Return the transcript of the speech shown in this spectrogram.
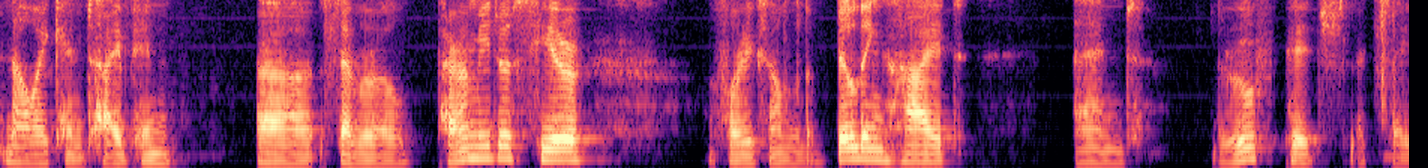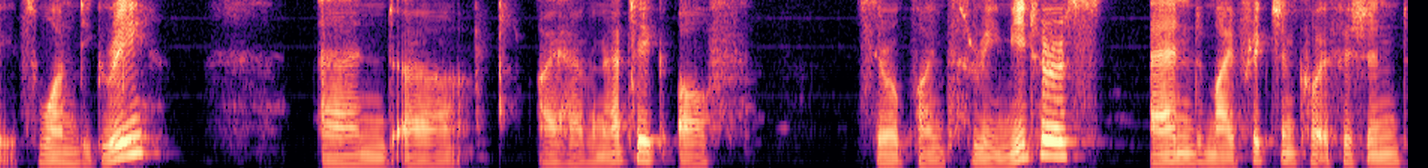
Now I can type in uh, several parameters here. For example, the building height and the roof pitch. Let's say it's one degree and uh, I have an attic of 0.3 meters and my friction coefficient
